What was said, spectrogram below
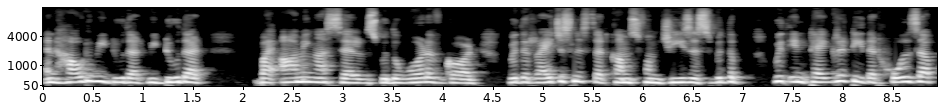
And how do we do that? We do that by arming ourselves with the word of God, with the righteousness that comes from Jesus, with the, with integrity that holds up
